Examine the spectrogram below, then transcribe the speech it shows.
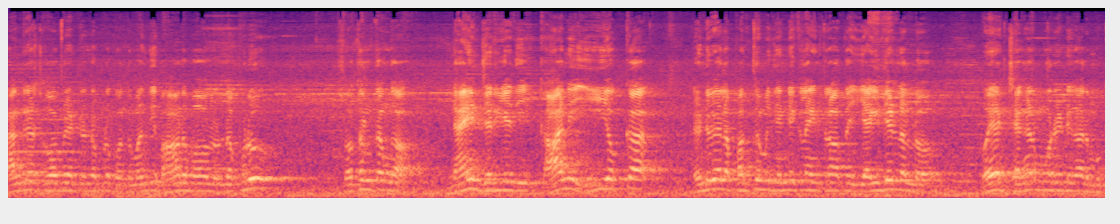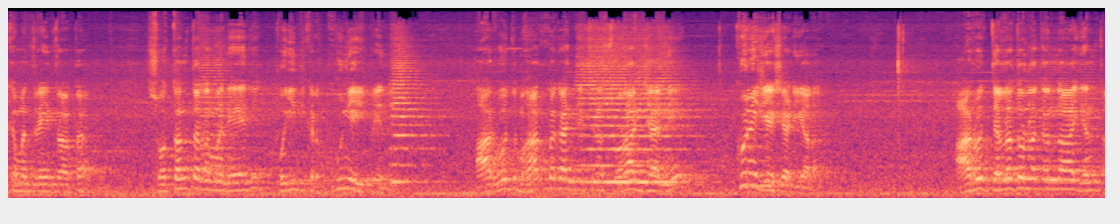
కాంగ్రెస్ గవర్నమెంట్ ఉన్నప్పుడు కొంతమంది మహానుభావులు ఉన్నప్పుడు స్వతంత్రంగా న్యాయం జరిగేది. కానీ ఈ యొక్క రెండు వేల పంతొమ్మిది ఎన్నికలైన తర్వాత ఈ ఐదేళ్ళలో వైఎస్ జగన్మోహన్ రెడ్డి గారు ముఖ్యమంత్రి అయిన తర్వాత స్వతంత్రం అనేది పోయింది ఇక్కడ కూని అయిపోయింది. ఆ రోజు మహాత్మా గాంధీ ఇచ్చిన స్వరాజ్యాన్ని కూని చేశాడు ఇలా ఆ రోజు తెల్లదొరల కన్నా ఎంత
